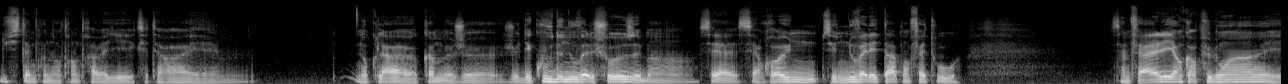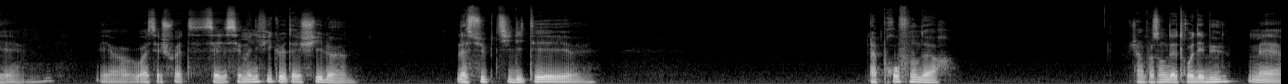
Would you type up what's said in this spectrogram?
du système qu'on est en train de travailler, etc. Et donc là, euh, comme je, découvre de nouvelles choses, eh ben, c'est une, nouvelle étape en fait où ça me fait aller encore plus loin et, euh, ouais, c'est chouette. C'est magnifique le tai chi, la subtilité, euh, la profondeur. J'ai l'impression d'être au début, mais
